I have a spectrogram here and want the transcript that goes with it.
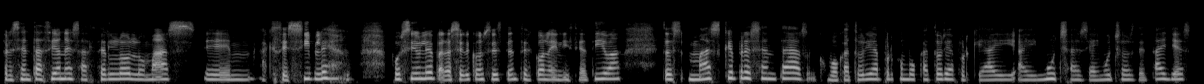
presentaciones, hacerlo lo más em, accesible posible para ser consistentes con la iniciativa. Entonces, más que presentar convocatoria por convocatoria, porque hay, hay muchas y hay muchos detalles,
